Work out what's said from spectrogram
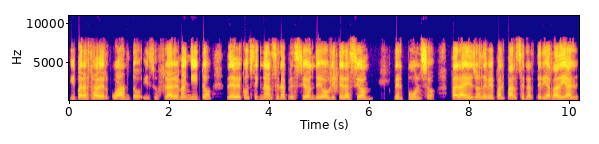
y para saber cuánto insuflar el manguito debe consignarse la presión de obliteración del pulso. Para ello debe palparse la arteria radial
